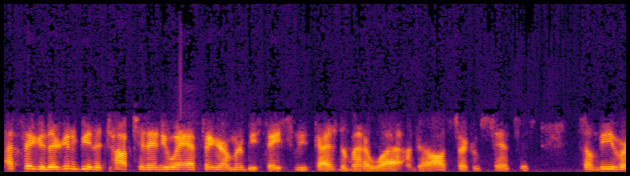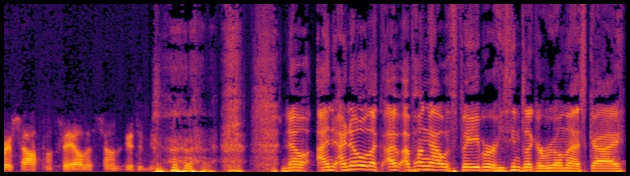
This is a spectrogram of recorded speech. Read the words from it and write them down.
I figure they're going to be in the top 10 anyway. I figure I'm going to be facing these guys no matter what, under all circumstances. So me versus Alpha Fail, that sounds good to me. Now, I, I know, like, I, I've hung out with Faber. He seems like a real nice guy.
